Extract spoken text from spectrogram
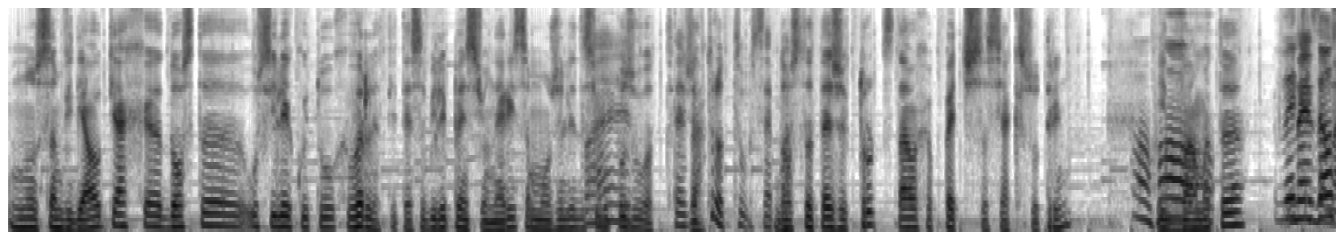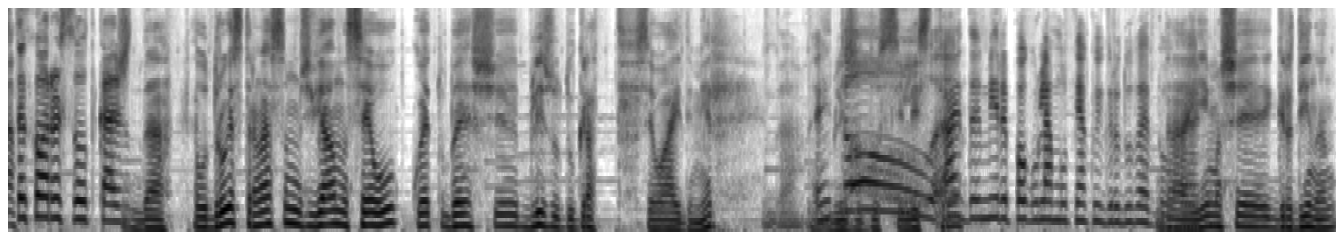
но съм видял от тях а, доста усилия, които хвърлят. И те са били пенсионери и са можели да Това си е го позволят. Тежък да. труд, все пак. Доста тежък труд. Ставаха 5 часа всяка сутрин. Охо, И двамата. Вече доста хора се откажат. Да. От друга страна съм живял на село, което беше близо до град. Село Айдемир. Да. Близо до Силистра. Айде, мир е по-голям от някои градове Да, България. и имаше градина,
